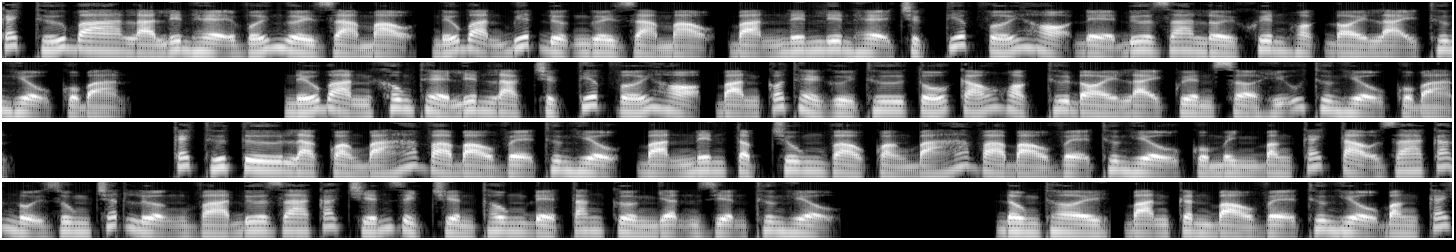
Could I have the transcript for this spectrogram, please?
Cách thứ ba là liên hệ với người giả mạo, nếu bạn biết được người giả mạo, bạn nên liên hệ trực tiếp với họ để đưa ra lời khuyên hoặc đòi lại thương hiệu của bạn. Nếu bạn không thể liên lạc trực tiếp với họ, bạn có thể gửi thư tố cáo hoặc thư đòi lại quyền sở hữu thương hiệu của bạn. Cách thứ tư là quảng bá và bảo vệ thương hiệu, bạn nên tập trung vào quảng bá và bảo vệ thương hiệu của mình bằng cách tạo ra các nội dung chất lượng và đưa ra các chiến dịch truyền thông để tăng cường nhận diện thương hiệu. Đồng thời, bạn cần bảo vệ thương hiệu bằng cách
